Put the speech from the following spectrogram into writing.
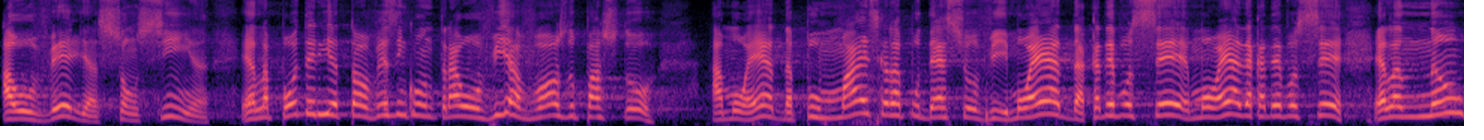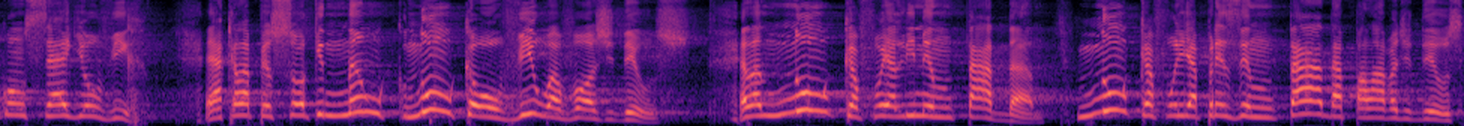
A ovelha sonsinha, ela poderia talvez encontrar, ouvir a voz do pastor, a moeda, por mais que ela pudesse ouvir, moeda, cadê você? Moeda, cadê você? Ela não consegue ouvir. É aquela pessoa que não, nunca ouviu a voz de Deus. Ela nunca foi alimentada, nunca foi apresentada a palavra de Deus,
